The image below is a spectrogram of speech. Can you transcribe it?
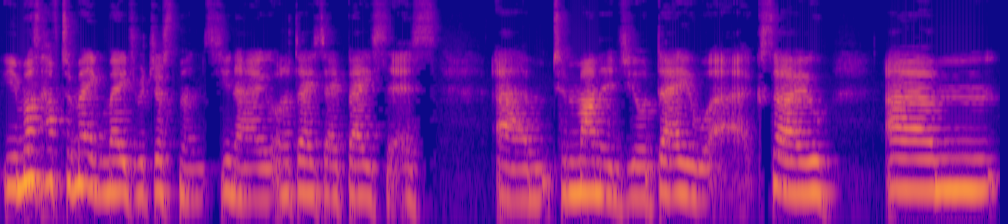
You must have to make major adjustments, you know, on a day-to-day basis um, to manage your day work. So, um,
